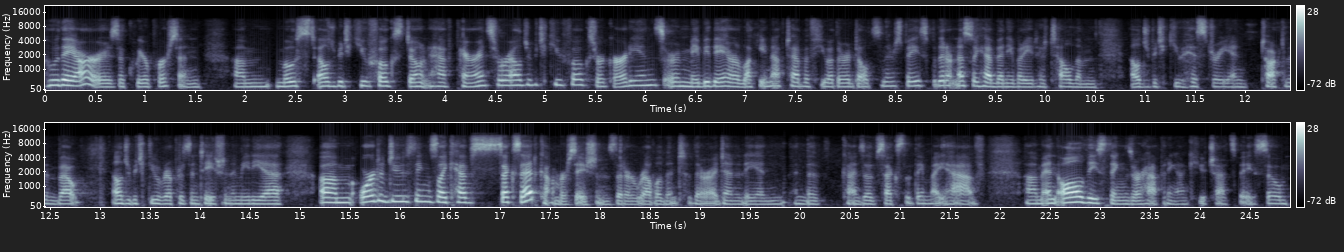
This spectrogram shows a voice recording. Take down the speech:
who they are as a queer person. Um, most LGBTQ folks don't have parents who are LGBTQ folks or guardians, or maybe they are lucky enough to have a few other adults in their space, but they don't necessarily have anybody to tell them LGBTQ history and talk to them about LGBTQ representation in the media, um, or to do things like have sex ed conversations that are relevant to their identity and, and the kinds of sex that they might have. Um, and all these things are happening on QChat space. So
